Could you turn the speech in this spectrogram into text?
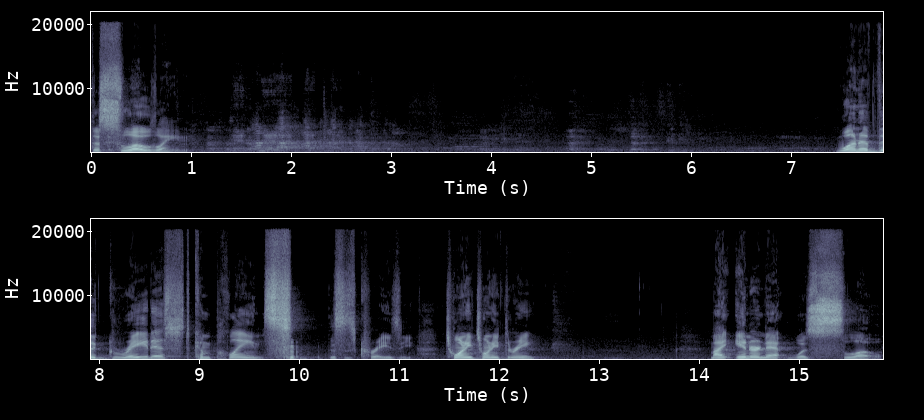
the slow lane. One of the greatest complaints, this is crazy, 2023, my internet was slow.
